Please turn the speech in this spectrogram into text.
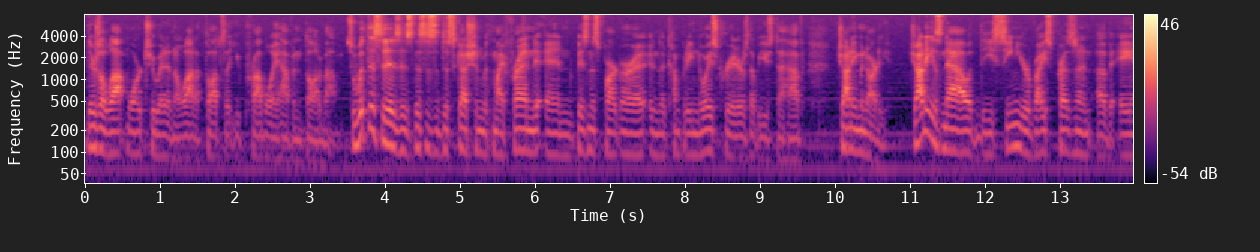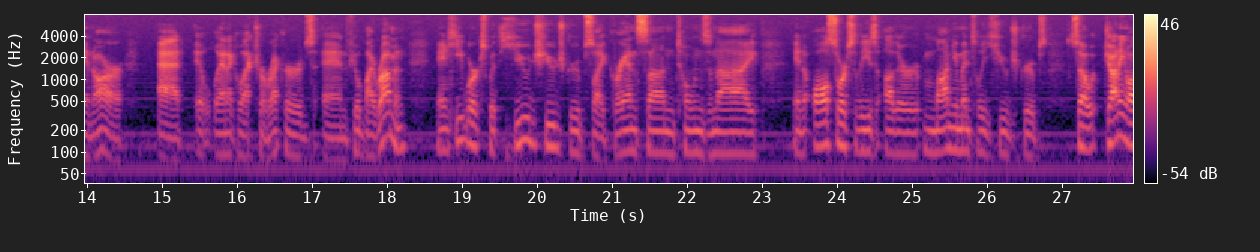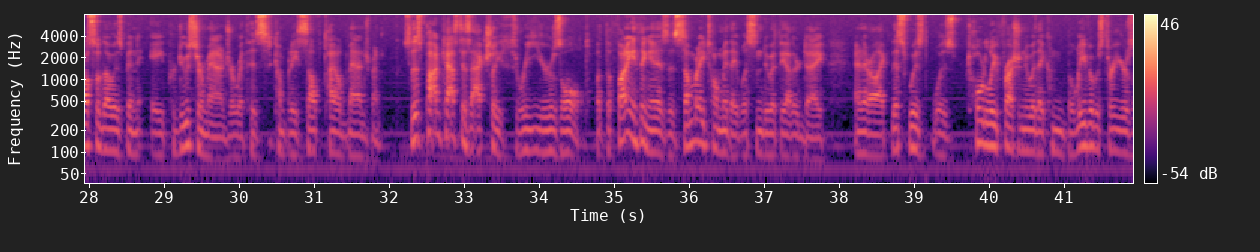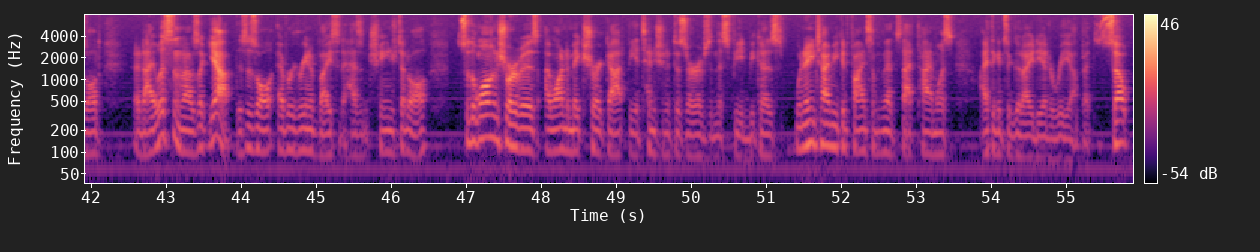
there's a lot more to it and a lot of thoughts that you probably haven't thought about. So what this is is this is a discussion with my friend and business partner in the company Noise Creators that we used to have, Johnny Minardi. Johnny is now the senior vice president of A&R at Atlantic Elektra Records and Fueled by Ramen, and he works with huge, huge groups like Grandson, Tones and I, and all sorts of these other monumentally huge groups. So Johnny also though has been a producer manager with his company Self-Titled Management. So this podcast is actually three years old. But the funny thing is, is somebody told me they listened to it the other day, and they were like, "This was was totally fresh and new. They couldn't believe it was three years old." And I listened, and I was like, "Yeah, this is all evergreen advice. It hasn't changed at all." So the long and short of it is, I wanted to make sure it got the attention it deserves in this feed because when anytime you can find something that's that timeless, I think it's a good idea to re-up it. So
